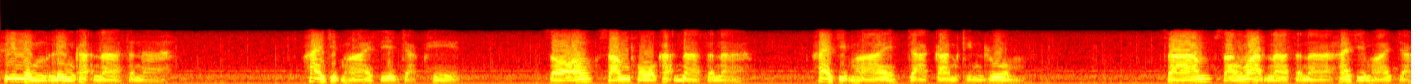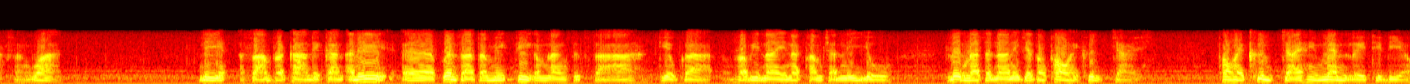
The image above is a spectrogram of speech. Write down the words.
คือหนึ่งลิงคนาสนา ให้จิบหายเสียจากเพศ สองสัมโพคนาสนา ให้จิบหายจากการกินร่วม สามสังวาสนาสนา ให้จิบหายจากสังวาสนี่สามประการในการ อันนี้เพื่อนสาธมิกที่กำลังศึกษาเกี่ยวกับพระวินัยนักธรรมชั้นนี้อยู่ เรื่องนาสนานี้จะต้องท่องให้ขึ้นใจ ท่องให้ขึ้นใจให้แม่นเลยทีเดียว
